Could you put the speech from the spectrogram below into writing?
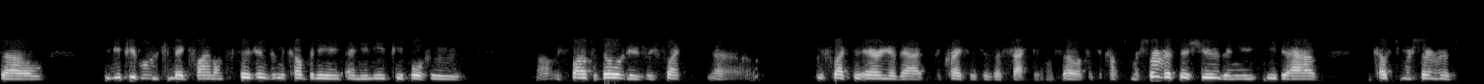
So, you need people who can make final decisions in the company, and you need people whose uh, responsibilities reflect uh, reflect the area that the crisis is affecting. So, if it's a customer service issue, then you need to have customer service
